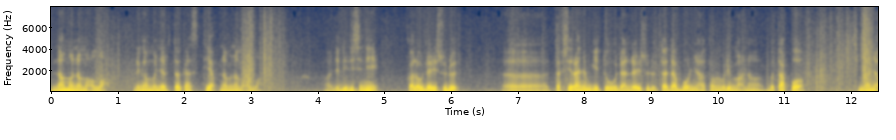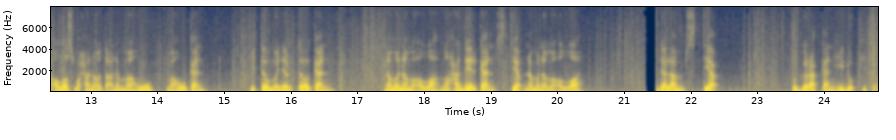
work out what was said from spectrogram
nama-nama Allah. Dengan menyertakan setiap nama-nama Allah. Uh, jadi di sini kalau dari sudut uh, tafsirannya begitu dan dari sudut tadaburnya akan memberi makna betapa sebenarnya Allah Subhanahu Wa Taala mahu mahukan kita menyertakan nama-nama Allah menghadirkan setiap nama-nama Allah dalam setiap pergerakan hidup kita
